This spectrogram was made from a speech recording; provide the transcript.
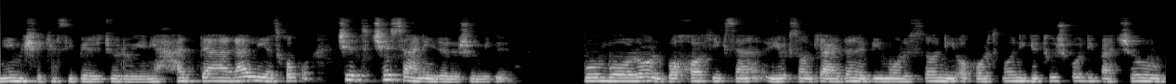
نمیشه کسی بره جلو. یعنی حداقلی از خب چه چه صحنه دارشون میده؟ بمباران با خاک یکسان کردن بیمارستانی آپارتمانی که توش کلی بچه و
